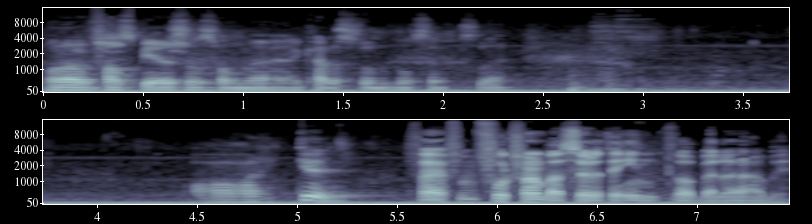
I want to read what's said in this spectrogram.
Och det var Frans Pedersen som eh, kallades för någonsin sådär. Åh gud. För jag är fortfarande bara sur att det inte var Belarabi.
